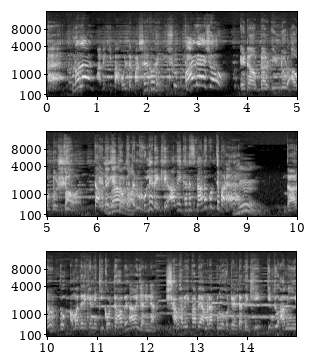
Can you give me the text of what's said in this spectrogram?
হ্যাঁ। নোলান! আমি কি পাগলটার পাশের ঘরে? বাইরে এসো! এটা আপনার ইনডোর আউটডোর শাওয়ার তাহলে এই দরজাটা খুলে রেখে আমি এখানে স্নানও করতে পারব। হ্যাঁ। হুম। দারুণ। তো আমাদের এখানে কি করতে হবে? আমি জানি না। স্বাভাবিকভাবে আমরা পুরো হোটেলটা দেখি কিন্তু আমি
